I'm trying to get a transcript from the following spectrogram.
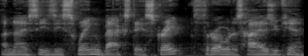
A nice easy swing, back stay straight, throw it as high as you can.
